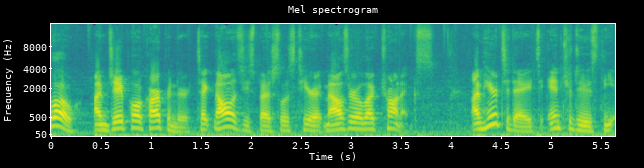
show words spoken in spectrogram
Hello, I'm J. Paul Carpenter, Technology Specialist here at Mouser Electronics. I'm here today to introduce the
